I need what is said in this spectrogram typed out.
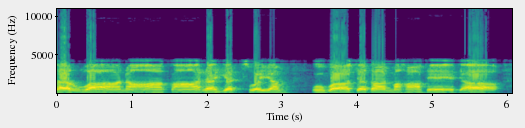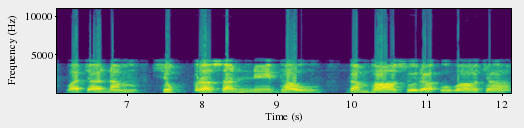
सर्वानाकारयत्स्वयम् उवाच तान्महातेजा वचनं शुक्रसन्निधौ। दम्भासुर उवाच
